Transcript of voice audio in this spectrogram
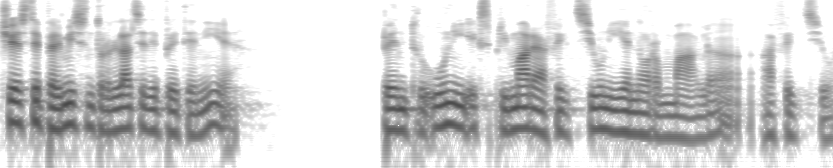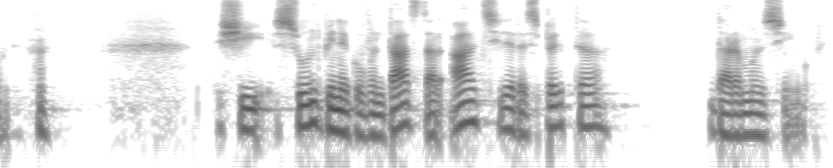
Ce este permis într-o relație de prietenie? Pentru unii exprimarea afecțiunii e normală, afecțiune. și sunt binecuvântați, dar alții le respectă, dar rămân singuri.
